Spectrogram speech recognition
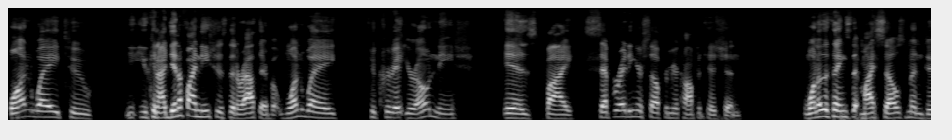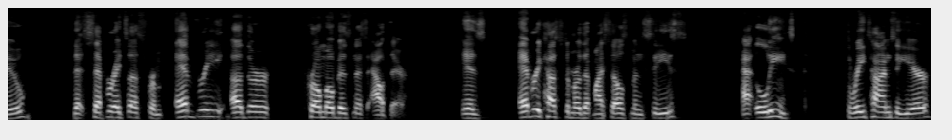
one way to you, you can identify niches that are out there, but one way to create your own niche is by separating yourself from your competition. One of the things that my salesmen do that separates us from every other promo business out there is every customer that my salesman sees at least three times a year,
